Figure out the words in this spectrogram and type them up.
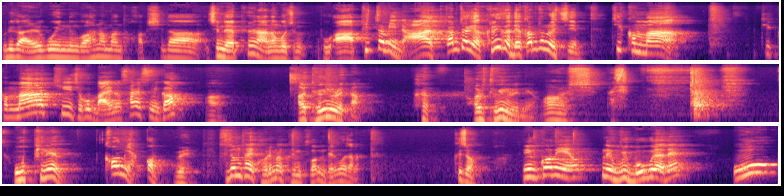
우리가 알고 있는 거 하나만 더 갑시다. 지금 내가 표현 안 한 거 좀, 보고- 아, P점이. 아, 깜짝이야. 그러니까 내가 깜짝 놀랐지. T, T, T 제곱 마이너스 4였습니까? 아. 아, 되게 놀랬다. 아, 되게 놀랬네요. 아, 씨. 다시. OP는 껌이야, 껌. 왜? 두 점 사이 거리만 그냥 구하면 되는 거잖아. 그죠? 이건 껌이에요. 근데 우리 뭐 구해야 돼? O,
